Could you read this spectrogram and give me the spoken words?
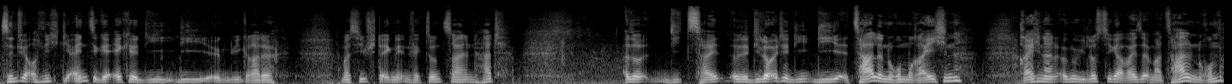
sind wir auch nicht die einzige Ecke, die, die irgendwie gerade massiv steigende Infektionszahlen hat also die Zeit, oder die Leute, die die Zahlen rumreichen, reichen dann irgendwie lustigerweise immer Zahlen rum.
